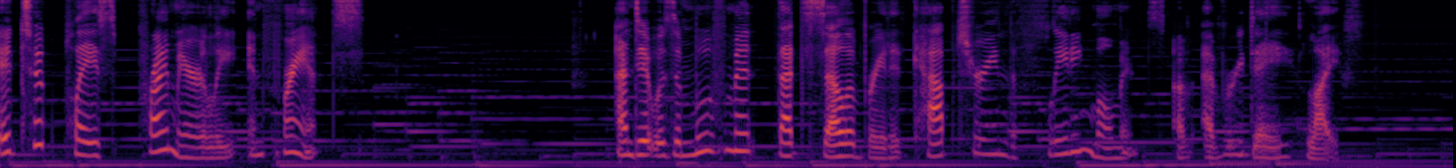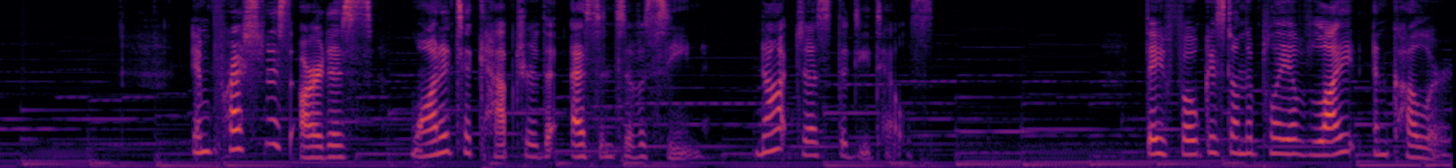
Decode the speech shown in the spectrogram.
It took place primarily in France and it was a movement that celebrated capturing the fleeting moments of everyday life. Impressionist artists wanted to capture the essence of a scene, not just the details. They focused on the play of light and color,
